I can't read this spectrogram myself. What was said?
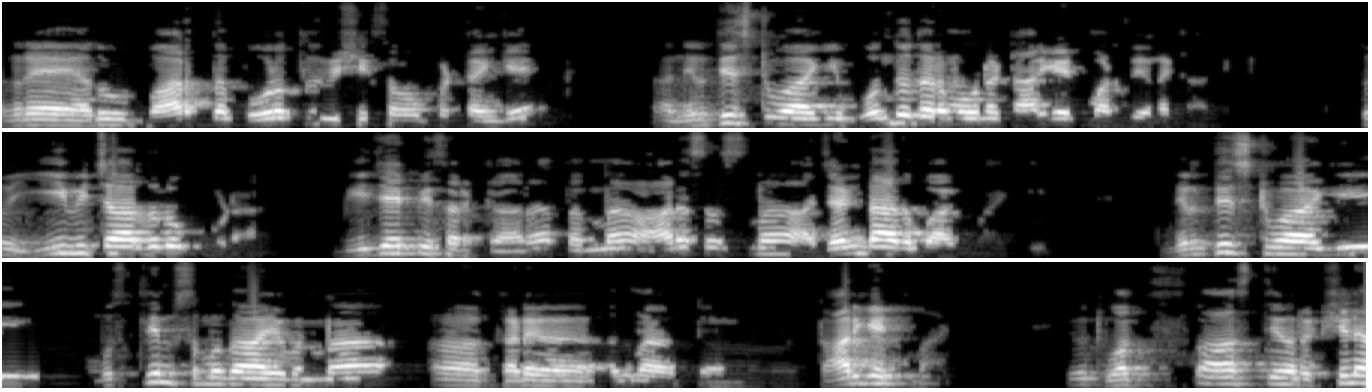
ಅಂದ್ರೆ ಅದು ಭಾರತದ ಪೌರತ್ವ ವಿಷಯಕ್ಕೆ ಸಂಬಂಧಪಟ್ಟಂಗೆ ನಿರ್ದಿಷ್ಟವಾಗಿ ಒಂದು ಧರ್ಮವನ್ನು ಟಾರ್ಗೆಟ್ ಮಾಡಿದೆ ಅನ್ನೋ ಕಾರಣಕ್ಕೆ. ಸೊ ಈ ವಿಚಾರದಲ್ಲೂ ಕೂಡ ಬಿಜೆಪಿ ಸರ್ಕಾರ ತನ್ನ ಆರ್ ಎಸ್ ಎಸ್ನ ಅಜೆಂಡಾದ ಭಾಗವಾಗಿ ನಿರ್ದಿಷ್ಟವಾಗಿ ಮುಸ್ಲಿಂ ಸಮುದಾಯವನ್ನ ಕಡೆ, ಅದನ್ನ ಟಾರ್ಗೆಟ್ ಮಾಡಿ. ಇವತ್ತು ವಕ್ಫ್ ಆಸ್ತಿಯ ರಕ್ಷಣೆ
